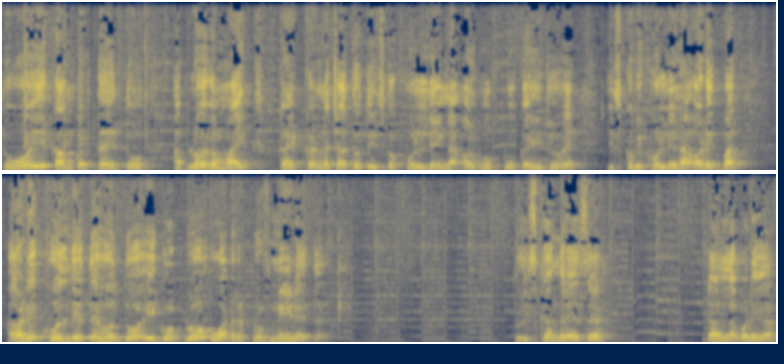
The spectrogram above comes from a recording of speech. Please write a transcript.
तो वो ये काम करता है। तो आप लोग अगर माइक कनेक्ट करना चाहते हो तो इसको खोल लेना, और गोप्रो का ये जो है, इसको भी खोल लेना। और एक बात, अगर ये खोल देते हो तो ये गोप्रो वाटरप्रूफ नहीं रहता है। तो इसके अंदर ऐसा डालना पड़ेगा।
